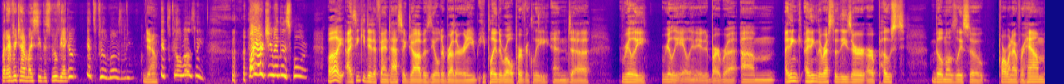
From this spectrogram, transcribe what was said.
But every time i see this movie i go it's bill Moseley." yeah. It's bill Moseley. why aren't you in this more well i think he did a fantastic job as the older brother and he, he played the role perfectly and uh, really really alienated barbara. Um, i think i think the rest of these are are post bill moseley so pour one out for him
